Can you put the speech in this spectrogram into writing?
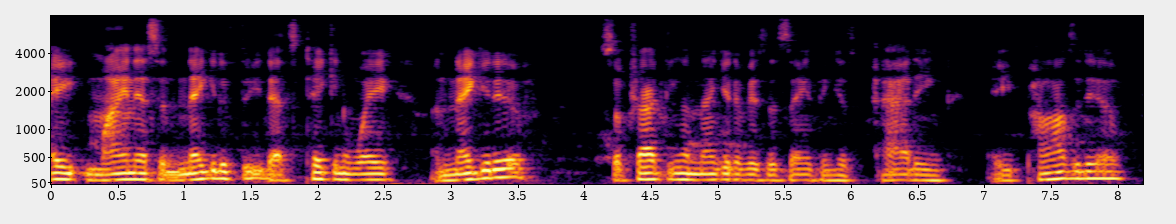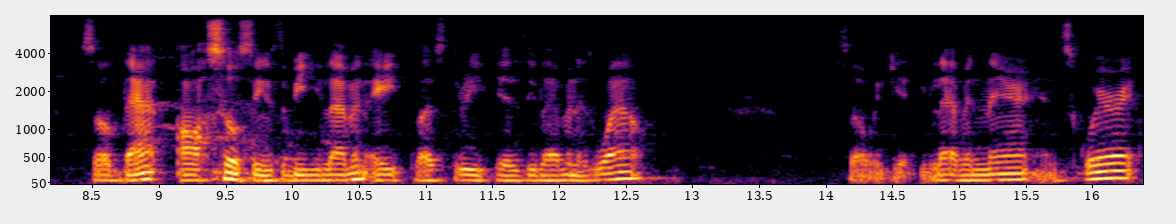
8 minus a negative 3, that's taking away a negative. Subtracting a negative is the same thing as adding a positive. So that also seems to be 11. 8 plus 3 is 11 as well. So we get 11 there and square it.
